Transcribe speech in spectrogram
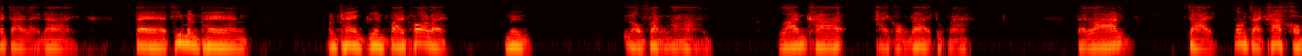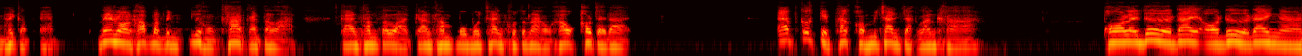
กระจายรายได้ แต่ที่มันแพง มันแพงเกินไปเพราะอะไรหนึ่งเราสั่งอาหาร ร้านค้าขายของได้ถูกไหม แต่ร้านจ่ายต้องจ่ายค่าคอมให้กับแอป แน่นอนครับมันเป็นเรื่องของค่าการตลาด การทำตลาดการทำโปรโมชั่นโฆษณาของเขาเข้าใจได้ แอปก็เก็บค่าคอมมิชชั่นจากร้านค้า พอไรเดอร์ได้ออเดอร์ได้งาน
